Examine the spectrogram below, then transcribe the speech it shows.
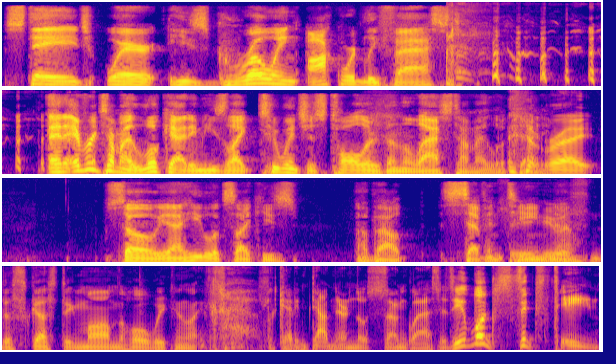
stage where he's growing awkwardly fast. and every time I look at him, he's like two inches taller than the last time I looked at him. right. So yeah, he looks like he's about 17 He now. was disgusting mom the whole weekend. Like, look at him down there in those sunglasses. He looks 16.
